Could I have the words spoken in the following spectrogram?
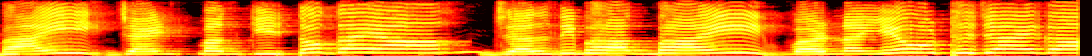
भाई जाइंट मंकी तो गया। जल्दी भाग भाई वरना ये उठ जाएगा।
